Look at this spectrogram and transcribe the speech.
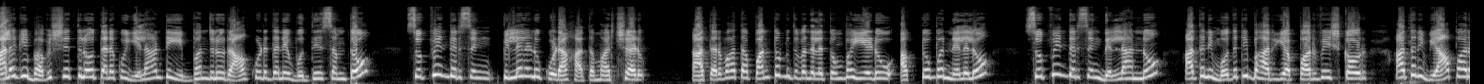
అలాగే భవిష్యత్తులో తనకు ఎలాంటి ఇబ్బందులు రాకూడదనే ఉద్దేశంతో సుఖ్వీందర్ సింగ్ పిల్లలను కూడా హతమార్చాడు. ఆ తర్వాత పంతొమ్మిది వందల తొంభై ఏడు అక్టోబర్ నెలలో సుఖ్వీందర్ సింగ్ దిల్లాన్ను అతని మొదటి భార్య పర్వేష్ కౌర్ అతని వ్యాపార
